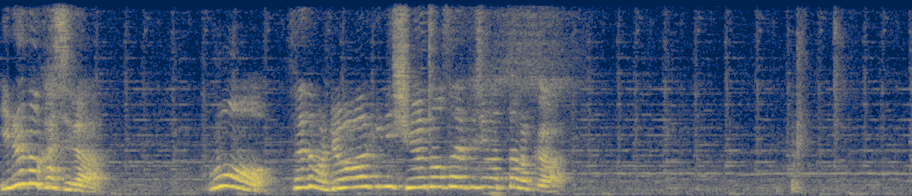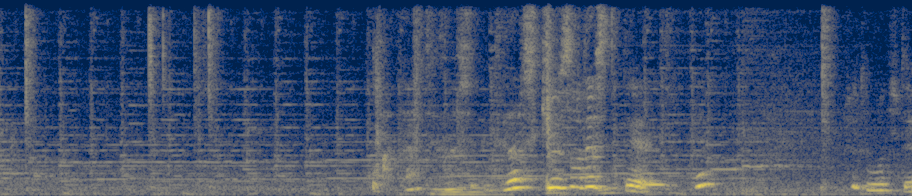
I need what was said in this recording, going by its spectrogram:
いるのかしら？もうそれとも両脇に収納されてしまったのか手出し急走ですってえちょっと待って。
